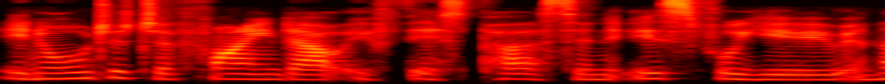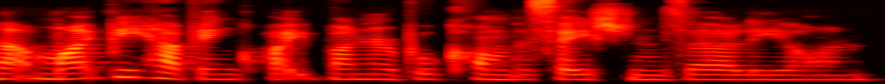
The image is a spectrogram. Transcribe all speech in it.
in order to find out if this person is for you. And that might be having quite vulnerable conversations early on.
